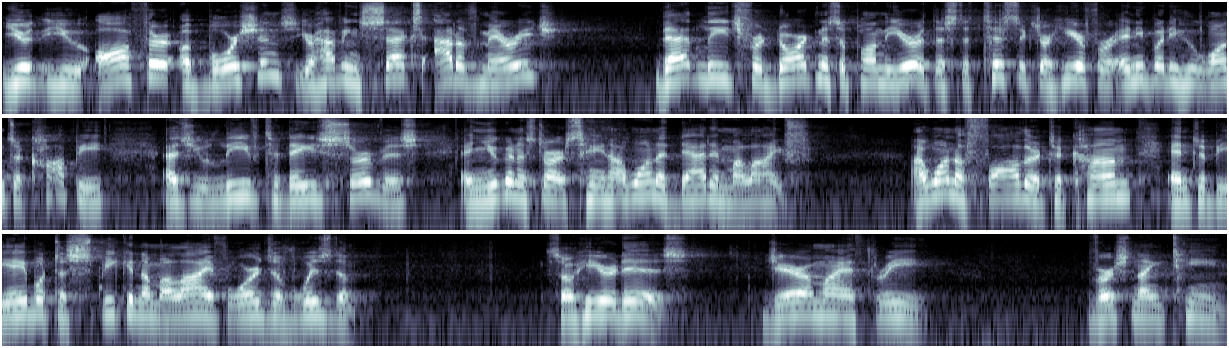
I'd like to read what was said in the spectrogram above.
you, you author abortions, you're having sex out of marriage, that leads for darkness upon the earth. The statistics are here for anybody who wants a copy as you leave today's service, and you're going to start saying, I want a dad in my life. I want a father to come and to be able to speak into my life words of wisdom. So here it is Jeremiah 3, verse 19.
